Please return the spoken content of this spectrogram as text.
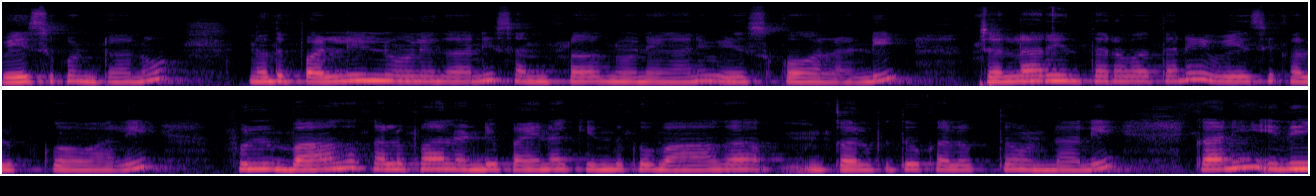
వేసుకుంటాను. అది పల్లీల నూనె కానీ సన్ఫ్లవర్ నూనె కానీ వేసుకోవాలండి. చల్లారిన తర్వాతనే వేసి కలుపుకోవాలి. ఫుల్ బాగా కలపాలండి. పైన కిందకు బాగా కలుపుతూ కలుపుతూ ఉండాలి. కానీ ఇది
